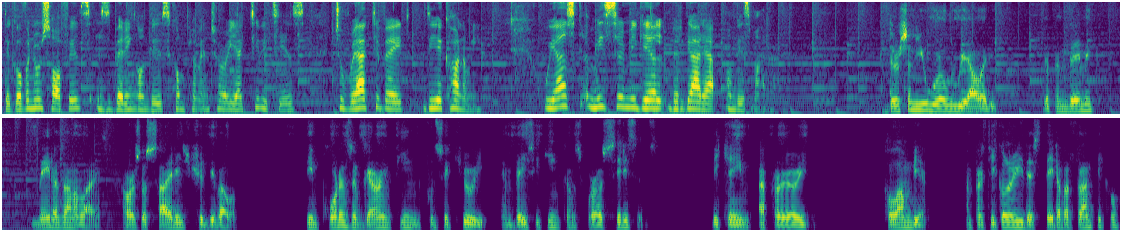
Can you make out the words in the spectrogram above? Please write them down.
The governor's office is betting on these complementary activities to reactivate the economy. We ask Mr. Miguel Vergara on this matter. There's a new world reality. The pandemic made us analyze how our society should develop. The importance of guaranteeing food security and basic incomes for our citizens became a priority. Colombia, and particularly the state of Atlántico,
